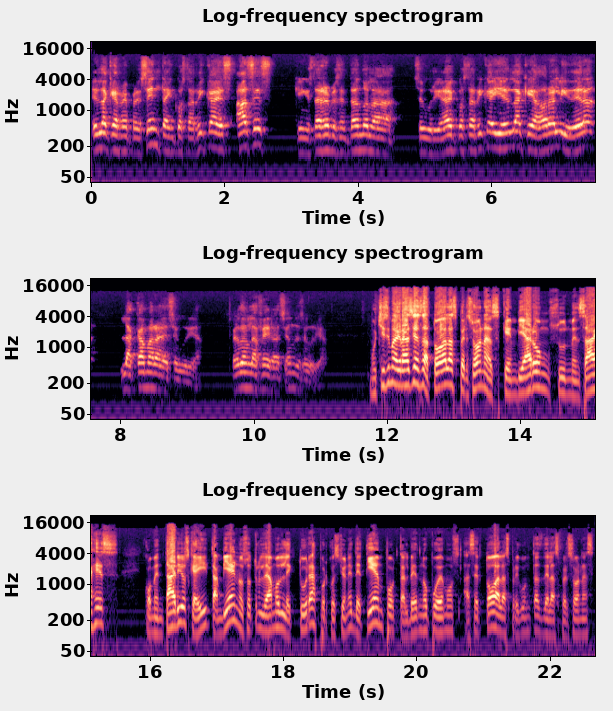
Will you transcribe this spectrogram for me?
es la que representa en Costa Rica es ACES quien está representando la seguridad de Costa Rica y es la que ahora lidera la Cámara de Seguridad, perdón, la Federación de Seguridad. Muchísimas gracias a todas las personas que enviaron sus mensajes, comentarios, que ahí también nosotros le damos lectura por cuestiones de tiempo, tal vez no podemos hacer todas las preguntas de las personas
